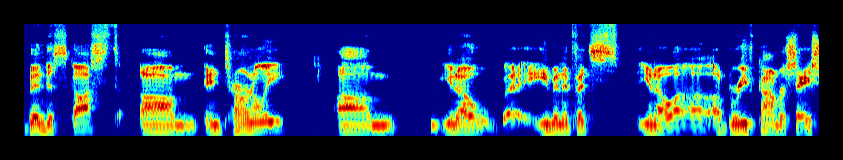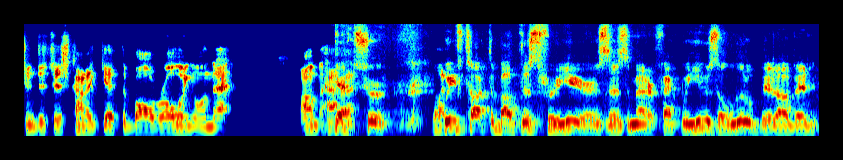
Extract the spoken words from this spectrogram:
been discussed um, internally? Um, you know, even if it's you know a, a brief conversation to just kind of get the ball rolling on that. Um, how, yeah, sure. We've talked about this for years. As a matter of fact, we use a little bit of it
